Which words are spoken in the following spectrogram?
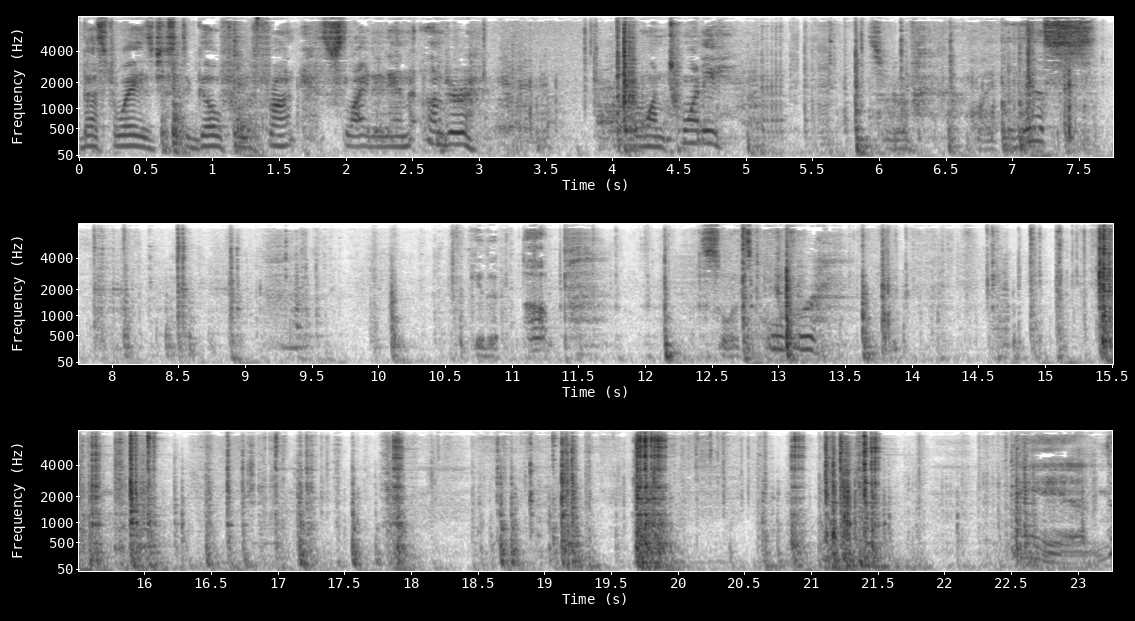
best way is just to go from the front, slide it in under the 120, sort of like this. Get it up so it's over. And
